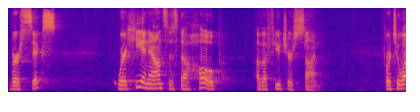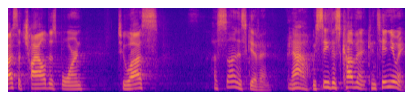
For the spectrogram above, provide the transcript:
verse 6, where he announces the hope of a future son. For to us a child is born, to us a son is given. Now, we see this covenant continuing.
